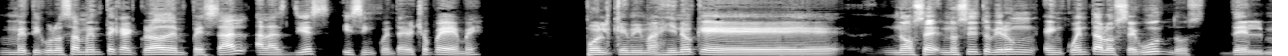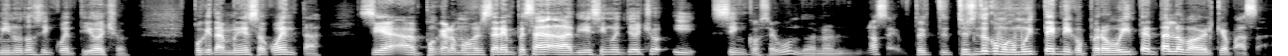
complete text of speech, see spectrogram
meticulosamente calculado de empezar a las 10 y 58 pm, porque me imagino que no sé, no sé si tuvieron en cuenta los segundos del minuto 58, porque también eso cuenta. Sí, a- porque a lo mejor será empezar a las 10.58 y 5 segundos. No, no sé, estoy, estoy- siendo como que muy técnico, pero voy a intentarlo para ver qué pasa,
